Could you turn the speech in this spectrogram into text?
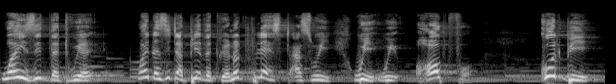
Why is it that we are why does it appear that we are not blessed as we we, we hope for? Could be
